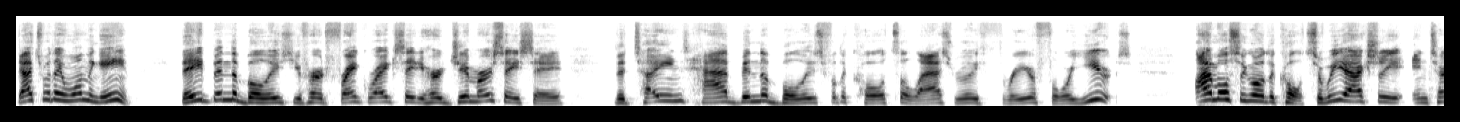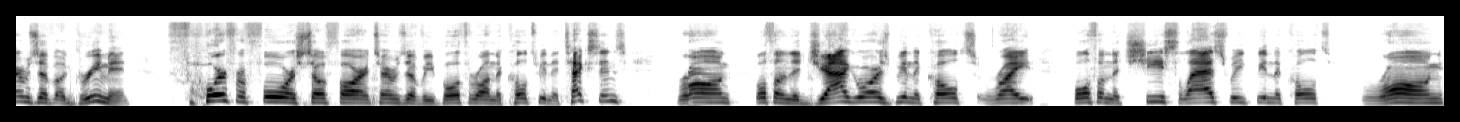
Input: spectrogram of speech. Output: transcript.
that's where they won the game. They've been the bullies. You've heard Frank Reich say, you heard Jim Irsay say, the Titans have been the bullies for the Colts the last really three or four years. I'm also going with the Colts. So we actually, in terms of agreement, four for four so far in terms of we both were on the Colts being the Texans, wrong. Both on the Jaguars being the Colts, right. Both on the Chiefs last week being the Colts, wrong.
